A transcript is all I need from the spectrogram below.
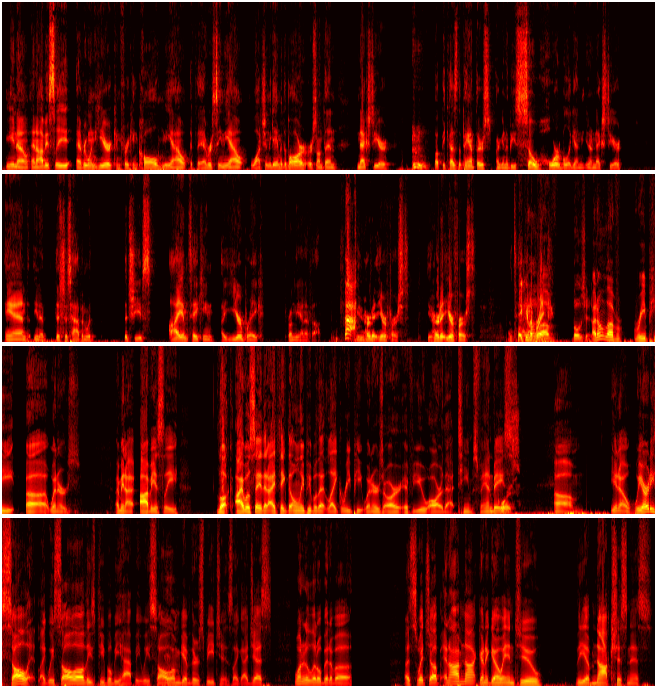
you know, and obviously everyone here can freaking call me out if they ever see me out watching the game at the bar or something next year. but because the Panthers are going to be so horrible again, you know, next year, and you know this just happened with the Chiefs, I am taking a year break from the NFL. You heard it here first. You heard it here first. I'm taking a break. Love, bullshit. I don't love repeat uh, winners. I mean, I obviously look. I will say that I think the only people that like repeat winners are if you are that team's fan base. Um, you know, we already saw it. Like we saw all these people be happy. We saw them give their speeches. Like I just wanted a little bit of a a switch up, and I'm not going to go into the obnoxiousness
